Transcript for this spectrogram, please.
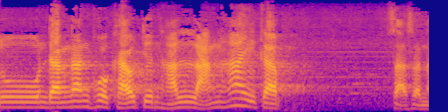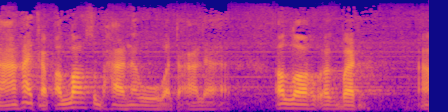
ดูนดังนั้นพวกเขาจึงหันหลังให้กับศาสนาให้กับอัลลอฮ์สุบฮานาหูวาตาลาอัลลอฮ์อักบัดเอา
